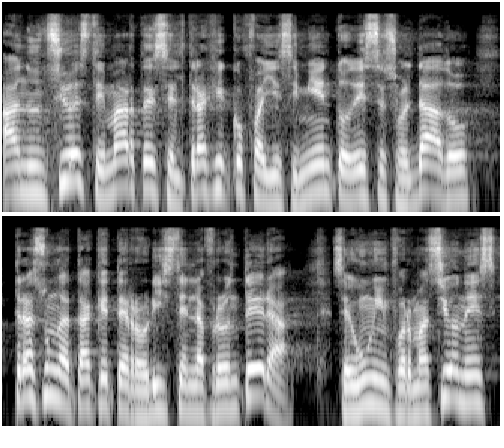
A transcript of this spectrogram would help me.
anunció este martes el trágico fallecimiento de este soldado tras un ataque terrorista en la frontera. Según informaciones,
